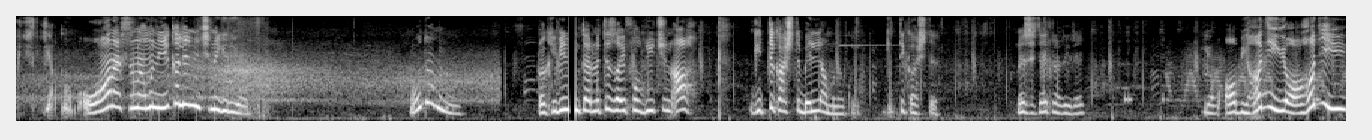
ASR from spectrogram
Pislik yapmam. O anasını amı niye kalenin içine giriyor? Ne oldu amına? Rakibin interneti zayıf olduğu için ah gitti kaçtı belli amına koyayım. Gitti kaçtı. Neyse tekrar girek. Ya abi hadi ya hadi.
